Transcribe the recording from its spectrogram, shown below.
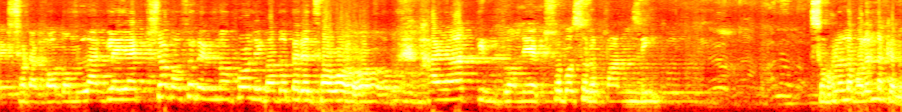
একশোটা কদম লাগলে একশো বছরের নফল ইবাদতের সওয়াব। হায়াত কিন্তু আমি একশো বছর পাননি। সোহানাল্লাহ বলেন না কেন?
